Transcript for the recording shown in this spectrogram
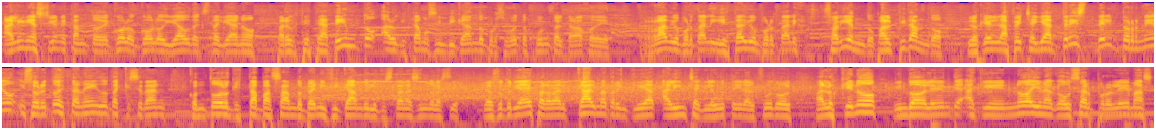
alineaciones tanto de Colo Colo y Audax Italiano para que usted esté atento a lo que estamos indicando, por supuesto, junto al trabajo de Radio Portales y Estadio Portales, sabiendo, palpitando lo que es la fecha ya 3 del torneo y sobre todo estas anécdotas que se dan con todo lo que está pasando, planificando y lo que están haciendo las, las autoridades para dar calma, tranquilidad al hincha que le gusta ir al fútbol, a los que no, indudablemente, a que no vayan a causar problemas,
